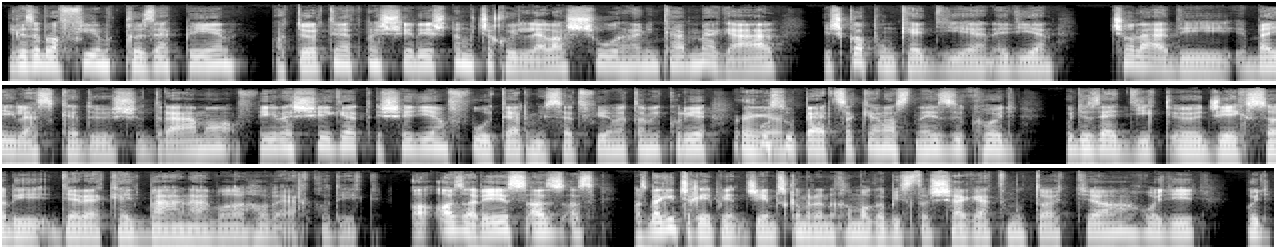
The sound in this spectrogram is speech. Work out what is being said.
igazából a film közepén a történetmesélés nem csak, hogy lelassul, hanem inkább megáll, és kapunk egy ilyen, egy ilyen családi, beilleszkedős dráma féleséget, és egy ilyen full természetfilmet, amikor ilyen Igen. hosszú perceken azt nézzük, hogy, hogy az egyik Jake Sully gyerek egy bálnával haverkodik. A, az a rész, az, az, az megint csak éppen James Cameronnak a magabiztosságát mutatja, hogy így, hogy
